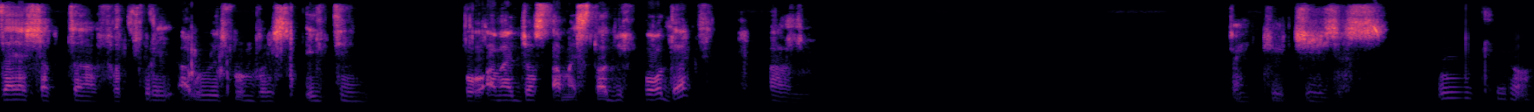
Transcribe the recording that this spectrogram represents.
Isaiah chapter 43. I will read from verse 18. Or am I just, am I might start before that. Um, thank you, Jesus. Thank you, Lord.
